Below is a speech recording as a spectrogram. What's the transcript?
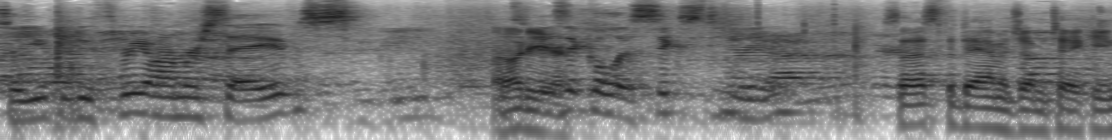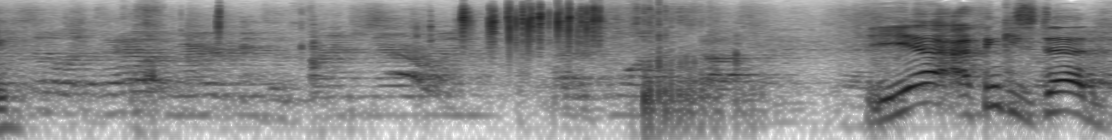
So you can do three armor saves. Oh dear. Physical is 16. So that's the damage I'm taking. Yeah, I think he's dead.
